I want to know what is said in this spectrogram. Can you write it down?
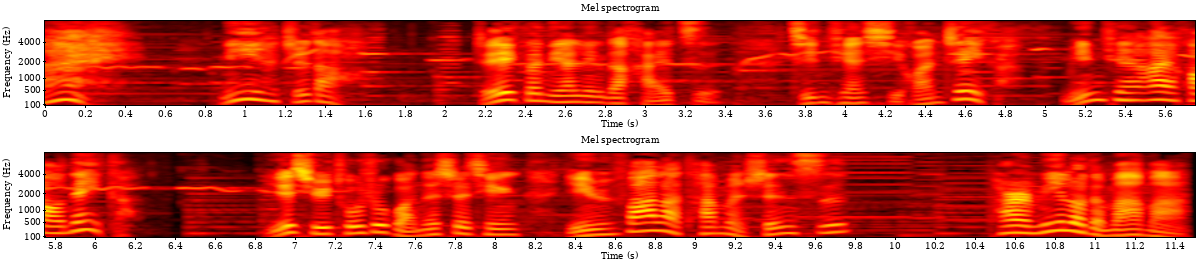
哎，你也知道，这个年龄的孩子，今天喜欢这个，明天爱好那个。也许图书馆的事情引发了他们深思。帕尔米洛的妈妈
